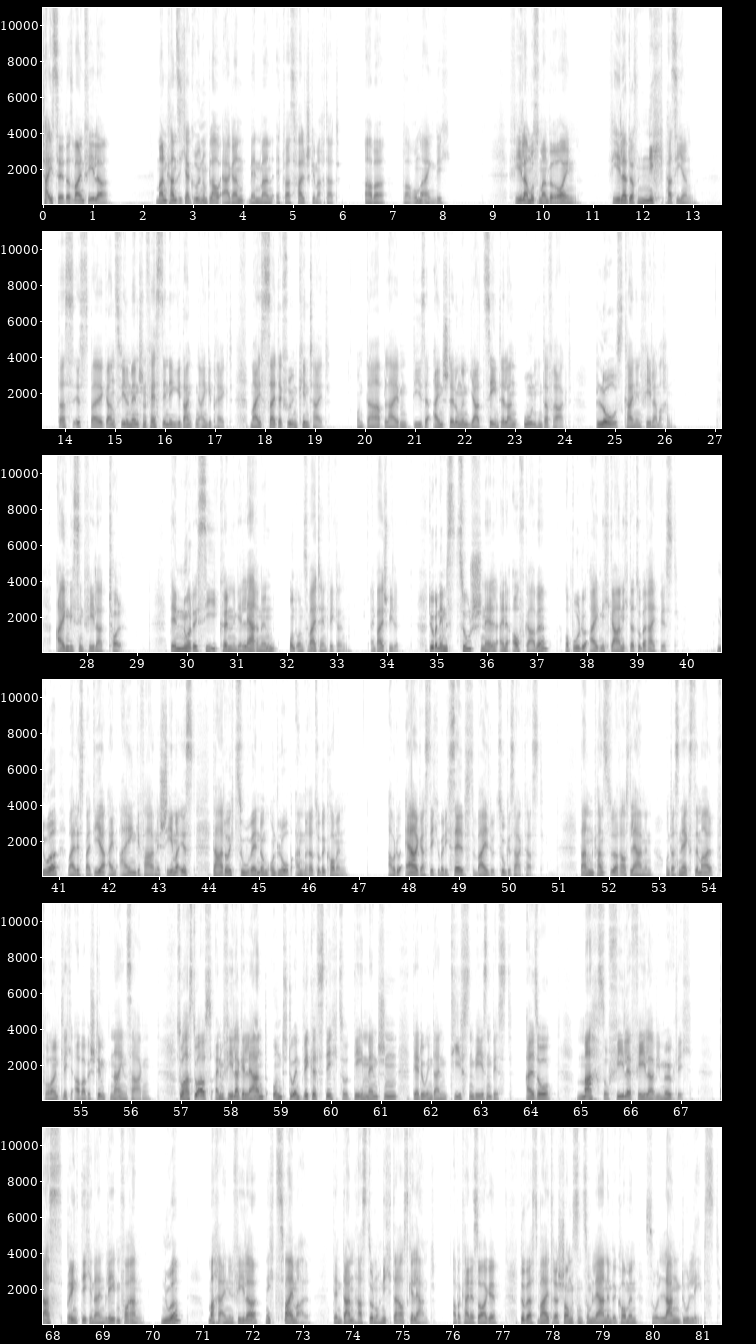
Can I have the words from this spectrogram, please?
Scheiße, das war ein Fehler. Man kann sich ja grün und blau ärgern, wenn man etwas falsch gemacht hat. Aber warum eigentlich? Fehler muss man bereuen. Fehler dürfen nicht passieren. Das ist bei ganz vielen Menschen fest in den Gedanken eingeprägt, meist seit der frühen Kindheit. Und da bleiben diese Einstellungen jahrzehntelang unhinterfragt. Bloß keinen Fehler machen. Eigentlich sind Fehler toll. Denn nur durch sie können wir lernen und uns weiterentwickeln. Ein Beispiel. Du übernimmst zu schnell eine Aufgabe, obwohl du eigentlich gar nicht dazu bereit bist. Nur weil es bei dir ein eingefahrenes Schema ist, dadurch Zuwendung und Lob anderer zu bekommen. Aber du ärgerst dich über dich selbst, weil du zugesagt hast. Dann kannst du daraus lernen und das nächste Mal freundlich, aber bestimmt Nein sagen. So hast du aus einem Fehler gelernt und du entwickelst dich zu dem Menschen, der du in deinem tiefsten Wesen bist. Also, mach so viele Fehler wie möglich. Das bringt dich in deinem Leben voran. Nur, mache einen Fehler nicht zweimal, denn dann hast du noch nicht daraus gelernt. Aber keine Sorge, du wirst weitere Chancen zum Lernen bekommen, solange du lebst.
